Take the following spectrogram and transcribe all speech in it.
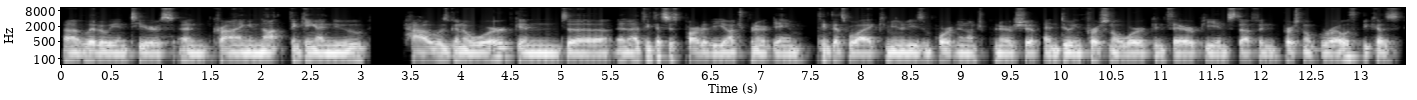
literally in tears and crying and not thinking I knew how it was going to work and uh, and I think that's just part of the entrepreneur game. I think that's why community is important in entrepreneurship and doing personal work and therapy and stuff and personal growth because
